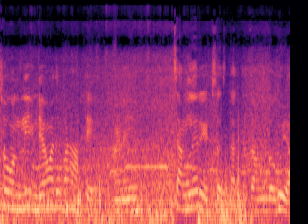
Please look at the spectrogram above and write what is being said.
सो ओनली इंडियामध्ये पण आहे आणि चांगले रेट्स असतात. तर जाऊन बघूया.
